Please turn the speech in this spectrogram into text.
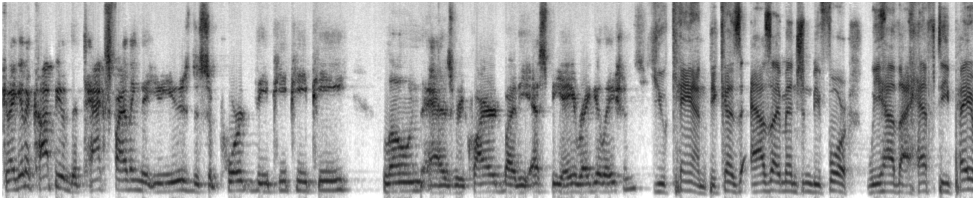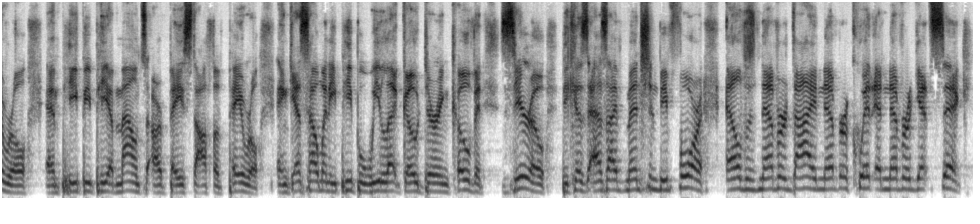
can I get a copy of the tax filing that you used to support the PPP loan as required by the SBA regulations? You can, because as I mentioned before, we have a hefty payroll and PPP amounts are based off of payroll. And guess how many people we let go during COVID? Zero, because as I've mentioned before, elves never die, never quit, and never get sick.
